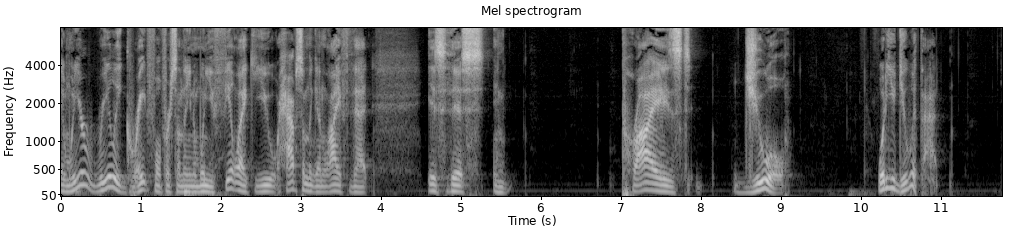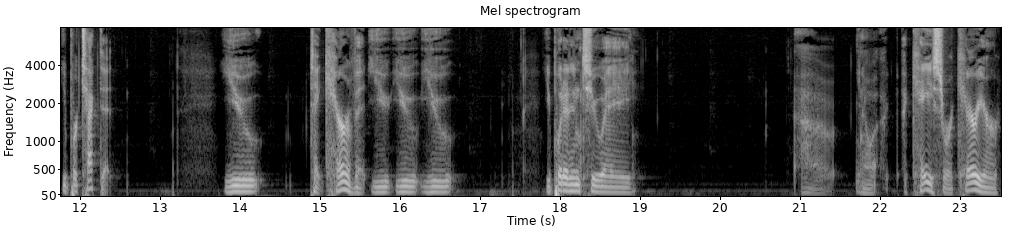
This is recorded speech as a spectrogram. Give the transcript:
And when you're really grateful for something, and when you feel like you have something in life that is this prized jewel, what do you do with that? You protect it. You take care of it. You you you you put it into a uh, you know a, a case or a carrier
